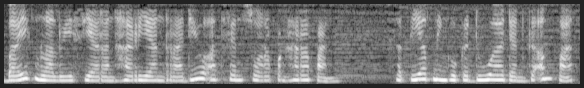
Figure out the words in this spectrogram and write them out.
baik melalui siaran harian Radio Advent Suara Pengharapan setiap minggu kedua dan keempat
